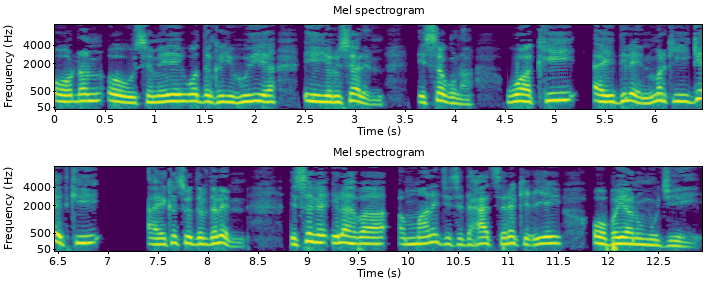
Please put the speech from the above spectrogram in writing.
oo dhan oo uu sameeyey waddanka yuhuudiya iyo yeruusaalem isaguna waa kii ay dileen markii geedkii ay ka soo deldeleen isaga ilaah baa maalintii saddexaad sare kiciyey oo bayaan u muujiyey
